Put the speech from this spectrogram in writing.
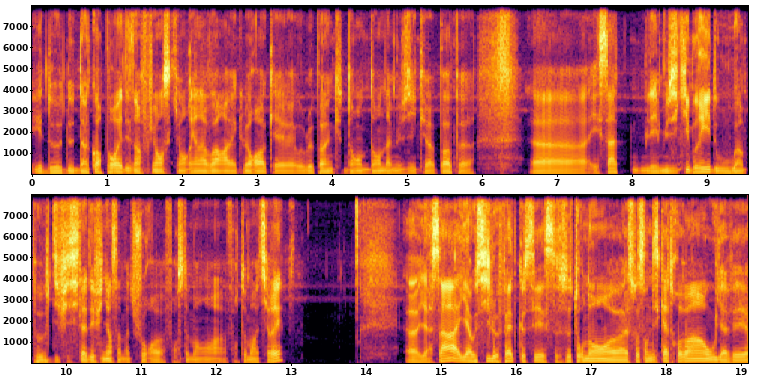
et de, d'incorporer des influences qui ont rien à voir avec le rock et ou le punk dans, dans la musique euh, pop. euh, et ça, les musiques hybrides ou un peu difficiles à définir, ça m'a toujours euh, fortement, fortement attiré. Il y a ça, il y a aussi le fait que c'est ce, tournant à 70-80 où il y avait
